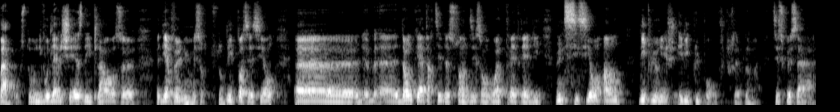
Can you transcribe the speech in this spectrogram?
ben, au niveau de la richesse, des classes, euh, des revenus, mais surtout des possessions. Euh, donc, à partir de 70, on voit très, très bien une scission entre les plus riches et les plus pauvres, tout simplement. C'est ce que ça...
